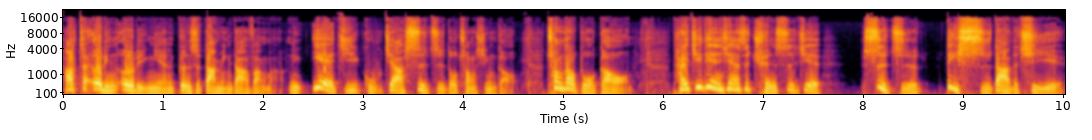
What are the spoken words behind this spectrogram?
它在二零二零年更是大名大放嘛。你业绩、股价、市值都创新高，创到多高哦？台积电现在是全世界市值第十大的企业，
